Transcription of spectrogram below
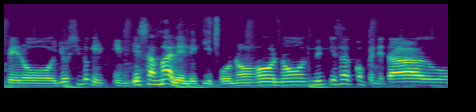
pero yo siento que empieza mal el equipo, no, no, no empieza compenetrado,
